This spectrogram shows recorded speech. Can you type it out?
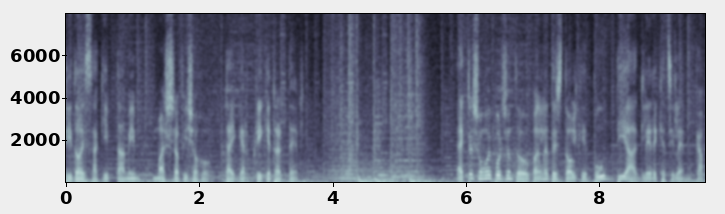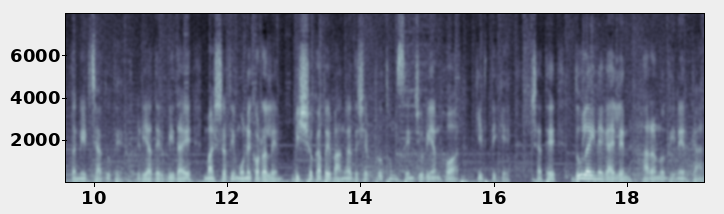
হৃদয় সাকিব, তামিম মাশরাফি সহ টাইগার ক্রিকেটারদের। একটা সময় পর্যন্ত বাংলাদেশ দলকে বুক দিয়ে আগলে রেখেছিলেন কাপ্তানির জাদুতে। রিয়াদের বিদায়ে মাশরাফি মনে করালেন বিশ্বকাপে বাংলাদেশের প্রথম সেঞ্চুরিয়ান হওয়ার কীর্তিকে। সাথে দু লাইনে গাইলেন হারানো দিনের গান।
